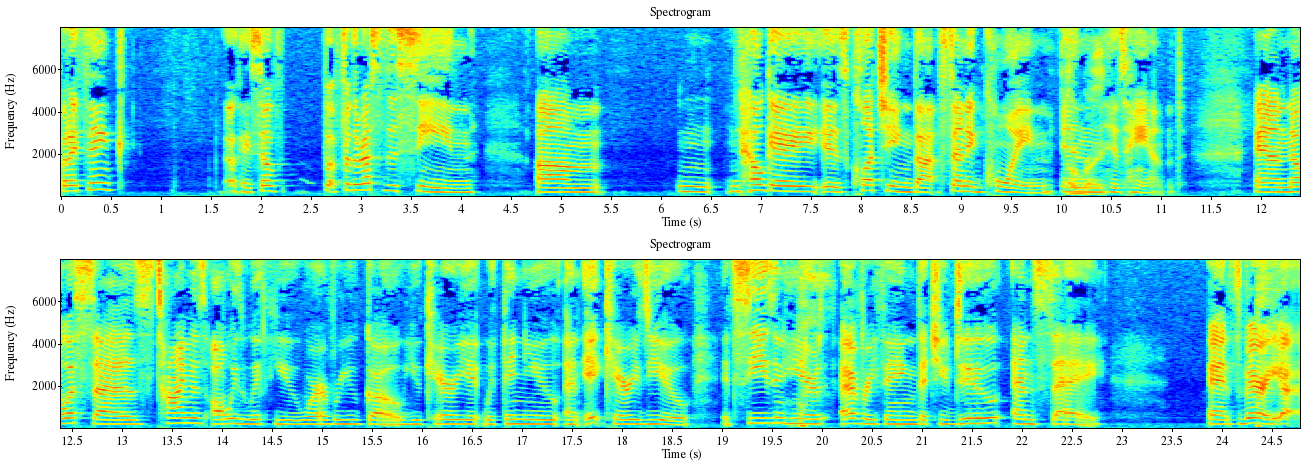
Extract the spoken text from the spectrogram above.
but I think okay. So, but for the rest of the scene, um, Helge is clutching that Pfennig coin in Oh, right. his hand. And Noah says, Time is always with you wherever you go. You carry it within you, and it carries you. It sees and hears everything that you do and say. And it's very, uh,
